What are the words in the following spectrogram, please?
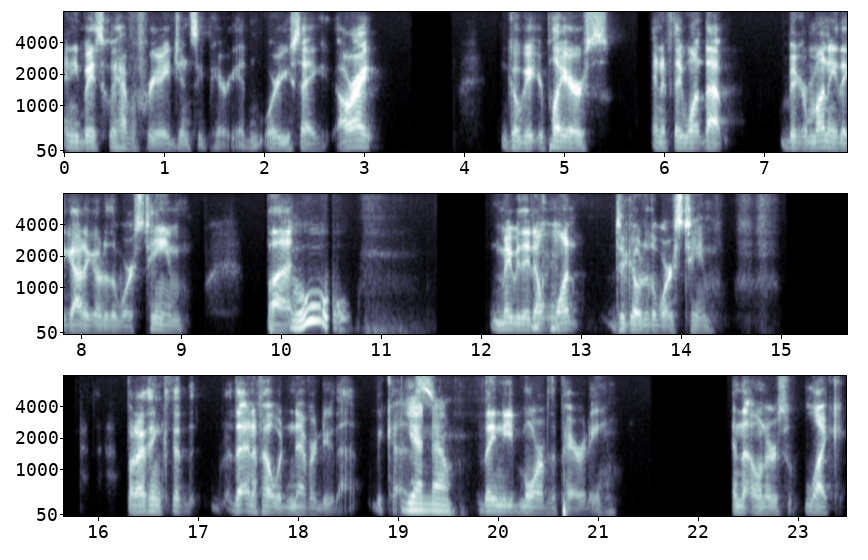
And you basically have a free agency period where you say, all right, go get your players. And if they want that bigger money, they got to go to the worst team. But Ooh maybe they don't okay. want to go to the worst team. But I think that the NFL would never do that because yeah, no, they need more of the parity, and the owners like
